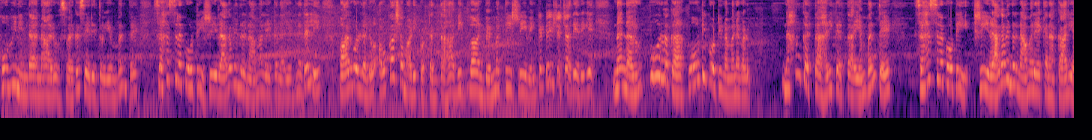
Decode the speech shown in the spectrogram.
ಹೂವಿನಿಂದ ನಾರು ಸ್ವರ್ಗ ಸೇರಿತು ಎಂಬಂತೆ ಸಹಸ್ರಕೋಟಿ ಶ್ರೀ ರಾಘವೇಂದ್ರ ನಾಮಲೇಖನ ಯಜ್ಞದಲ್ಲಿ ಪಾಲ್ಗೊಳ್ಳಲು ಅವಕಾಶ ಮಾಡಿಕೊಟ್ಟಂತಹ ವಿದ್ವಾನ್ ಬೆಮ್ಮತ್ತಿ ಶ್ರೀ ವೆಂಕಟೇಶಾಚಾರ್ಯರಿಗೆ ನನ್ನ ಹೃತ್ಪೂರ್ವಕ ಕೋಟಿ ಕೋಟಿ ನಮನಗಳು. ನಹಂಕರ್ತ ಹರಿಕರ್ತ ಎಂಬಂತೆ ಸಹಸ್ರಕೋಟಿ ಶ್ರೀ ರಾಘವೇಂದ್ರ ನಾಮಲೇಖನ ಕಾರ್ಯ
